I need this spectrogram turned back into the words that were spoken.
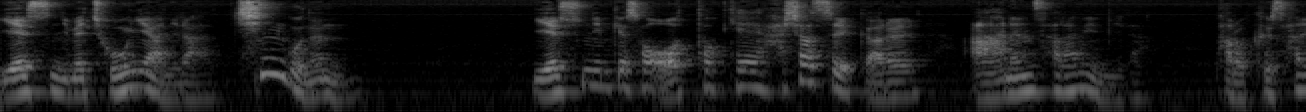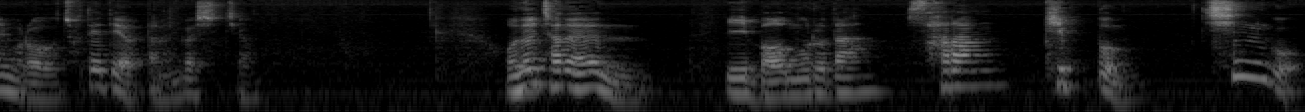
예수님의 종이 아니라 친구는 예수님께서 어떻게 하셨을까를 아는 사람입니다. 바로 그 삶으로 초대되었다는 것이죠. 오늘 저는 이 머무르다, 사랑, 기쁨, 친구,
